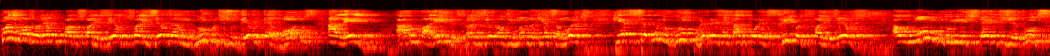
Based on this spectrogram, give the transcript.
Quando nós olhamos para os fariseus, os fariseus eram um grupo de judeus devotos à lei. Abro um parênteses para dizer para os irmãos aqui essa noite que esse segundo grupo, representado por escribas e fariseus, ao longo do ministério de Jesus,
